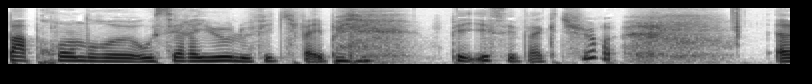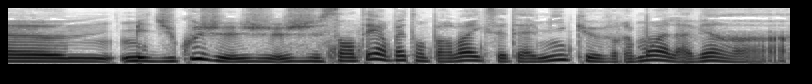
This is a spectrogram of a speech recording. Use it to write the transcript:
pas prendre au sérieux le fait qu'il faille payer ses factures. Euh, mais du coup, je, je, je, sentais en fait en parlant avec cette amie que vraiment elle avait un,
